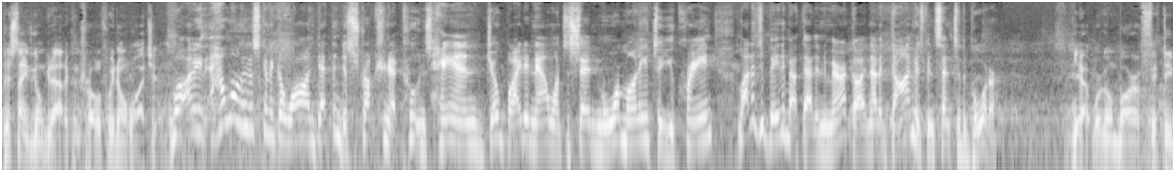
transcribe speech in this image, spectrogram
this thing's going to get out of control if we don't watch it. Well, I mean, how long is this going to go on? Death and destruction at Putin's hand. Joe Biden now wants to send more money to Ukraine. A lot of debate about that in America. Not a dime has been sent to the border. Yeah, we're going to borrow 50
